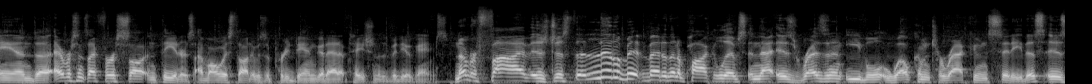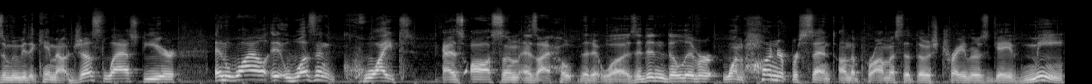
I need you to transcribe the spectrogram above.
And uh, ever since I first saw it in theaters, I've always thought it was a pretty damn good adaptation of the video games. Number five is just a little bit better than Apocalypse, and that is Resident Evil Welcome to Raccoon City. This is a movie that came out just last year, and while it wasn't quite as awesome as I hoped that it was, it didn't deliver 100% on the promise that those trailers gave me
